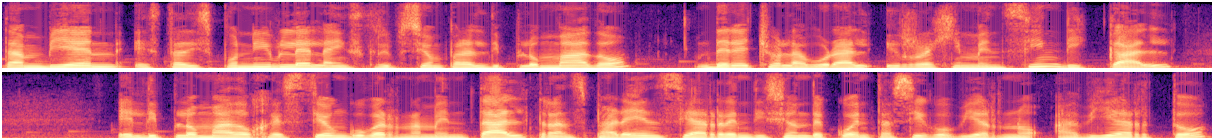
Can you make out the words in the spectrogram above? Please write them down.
También está disponible la inscripción para el diplomado Derecho Laboral y Régimen Sindical el diplomado Gestión Gubernamental, Transparencia, Rendición de Cuentas y Gobierno Abierto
